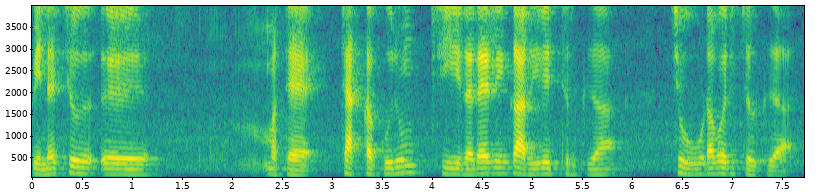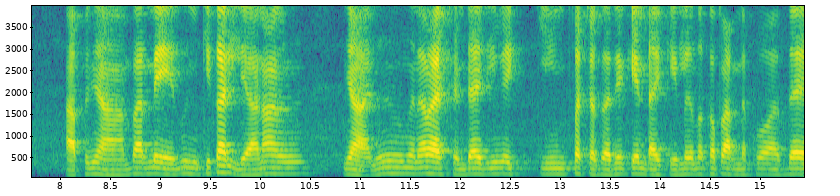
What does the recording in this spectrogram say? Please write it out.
പിന്നെ ചു മറ്റേ ചക്കക്കുരും ചീരരയിലയും കറി വെച്ചിരിക്കുക ചൂട പൊരിച്ചെടുക്കുക അപ്പം ഞാൻ പറഞ്ഞേ എനിക്ക് കല്യാണമാണ് ഞാൻ ഇങ്ങനെ റേഷന്റെ അരി വെക്കുകയും പച്ചക്കറിയൊക്കെ ഉണ്ടാക്കിയില്ല എന്നൊക്കെ പറഞ്ഞപ്പോൾ അതെ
